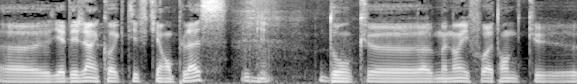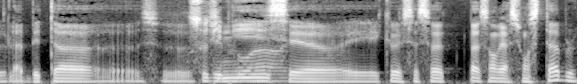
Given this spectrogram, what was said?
euh, il y a déjà un correctif qui est en place. Donc euh, maintenant, il faut attendre que la bêta euh, se, Se finisse et, euh, et que ça se passe en version stable.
